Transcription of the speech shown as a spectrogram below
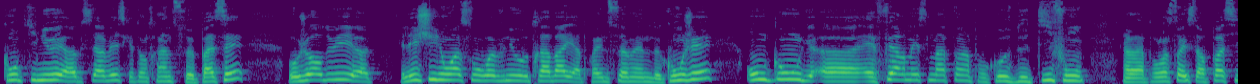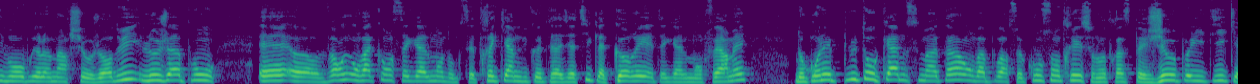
continuer à observer ce qui est en train de se passer. Aujourd'hui, euh, les Chinois sont revenus au travail après une semaine de congé. Hong Kong est fermé ce matin pour cause de typhon. pour l'instant, ils ne savent pas s'ils vont ouvrir le marché aujourd'hui. Le Japon et euh, en vacances également, donc c'est très calme du côté asiatique. La Corée est également fermée. Donc on est plutôt calme ce matin. On va pouvoir se concentrer sur notre aspect géopolitique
